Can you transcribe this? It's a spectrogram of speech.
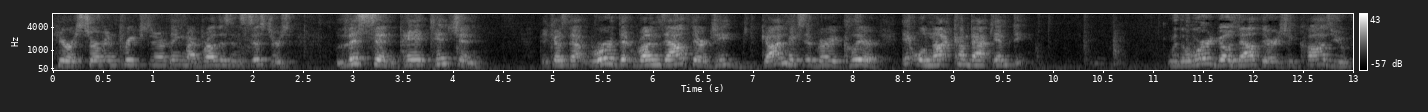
hear a sermon preached and everything, my brothers and sisters, listen, pay attention. Because that word that runs out there, God makes it very clear, it will not come back empty. When the word goes out there, it should cause you,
